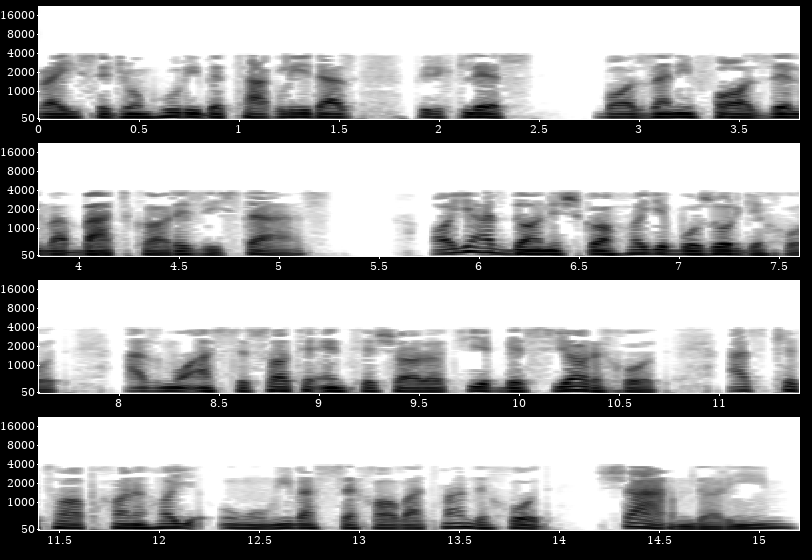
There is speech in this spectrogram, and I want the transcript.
رئیس جمهوری به تقلید از پریکلس با زنی فاضل و بدکاره زیسته است؟ آیا از دانشگاه های بزرگ خود، از مؤسسات انتشاراتی بسیار خود، از کتابخانه های عمومی و سخاوتمند خود شرم داریم؟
